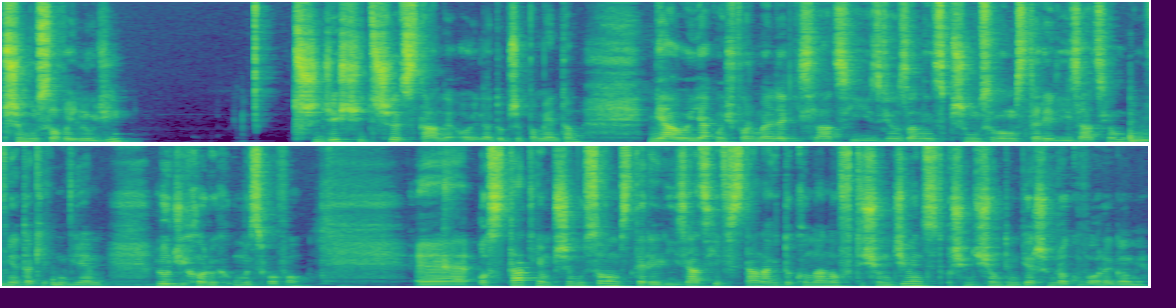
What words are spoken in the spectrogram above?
przymusowej ludzi. 33 stany, o ile dobrze pamiętam, miały jakąś formę legislacji związanej z przymusową sterylizacją, głównie, tak jak mówiłem, ludzi chorych umysłowo. E, ostatnią przymusową sterylizację w Stanach dokonano w 1981 roku w Oregonie.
